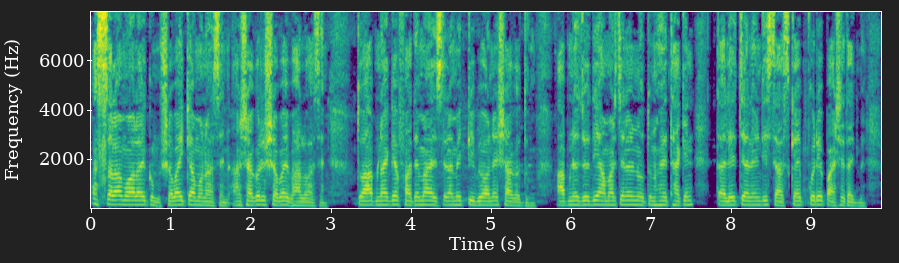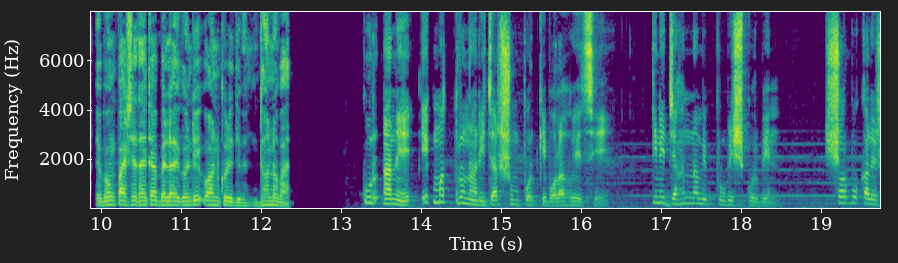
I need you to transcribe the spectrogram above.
আসসালামু আলাইকুম, সবাই কেমন আছেন? আশা করি সবাই ভালো আছেন। তো আপনাকে ফাতেমা ইসলামিক টিভি অনেক স্বাগতম। আপনি যদি আমার চ্যানেল নতুন হয়ে থাকেন, তাহলে চ্যানেলটি সাবস্ক্রাইব করে পাশে থাকবেন এবং পাশে থাকা বেলাইকনটি অন করে দিবেন। ধন্যবাদ। কুরআনে একমাত্র নারী যার সম্পর্কে বলা হয়েছে, তিনি জাহান্নামে প্রবেশ করবেন। সর্বকালের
